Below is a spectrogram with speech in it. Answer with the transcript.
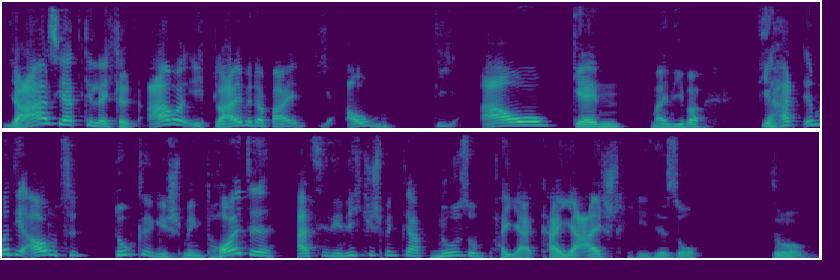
ja, sie hat gelächelt, aber ich bleibe dabei, die Augen, die Augen, mein Lieber, die hat immer die Augen zu dunkel geschminkt. Heute hat sie die nicht geschminkt gehabt, nur so ein paar Kajalstriche hier so. So.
